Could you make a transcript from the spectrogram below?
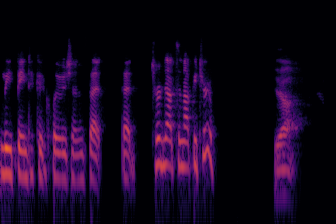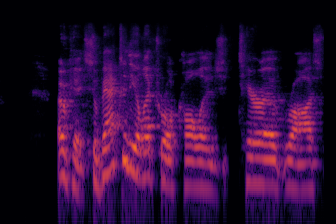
leaping to conclusions that that turned out to not be true. Yeah. Okay, so back to the Electoral College, Tara Ross,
